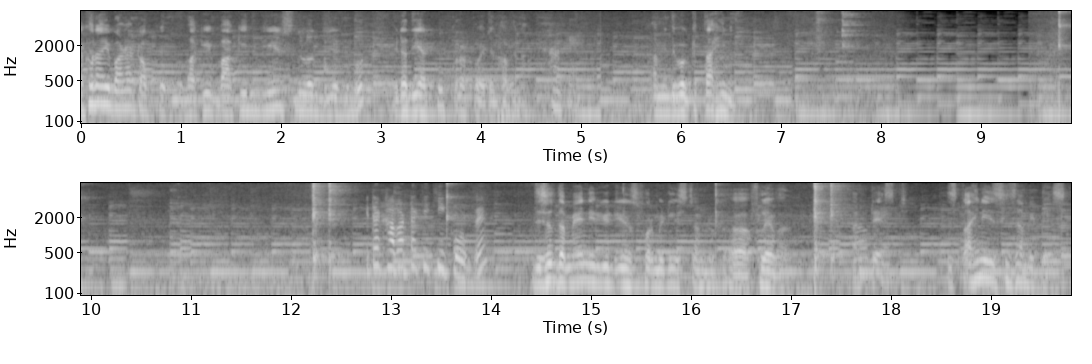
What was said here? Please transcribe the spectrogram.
এখন আমি বার্নার টপ করে দেবো বাকি বাকি ইনগ্রিডিয়েন্টসগুলো দিয়ে দেবো এটা দিয়ে আর কুক করার প্রয়োজন হবে না। ওকে আমি দেবো একটু তাহিনি। এটা খাবারটাকে কি করবে? This is the main ingredients for Middle Eastern and Okay. Taste this tahini is sesame paste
